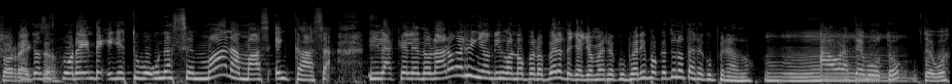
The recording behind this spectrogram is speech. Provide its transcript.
Correcto. Entonces, por ende, ella estuvo una semana más en casa y la que le donaron el riñón dijo, no, pero espérate, ya yo me recuperé, ¿por qué tú no te has recuperado? Ahora te voto. te vo-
